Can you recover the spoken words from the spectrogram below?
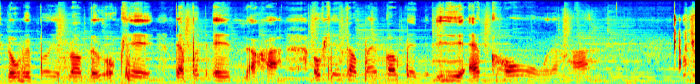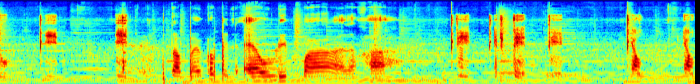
N N November อีกรอบหนึ่งโอเค Double N นะคะ โอเค ต่อไปก็เป็น E Echo นะคะคุณอยู่ต่อไปก็เป็น L Lima นะคะดีเอชเดเอเอลเอล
